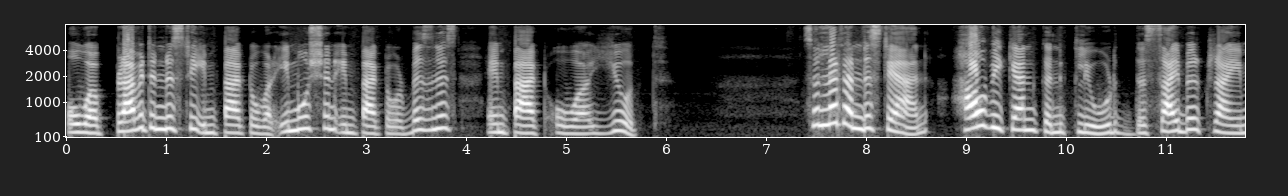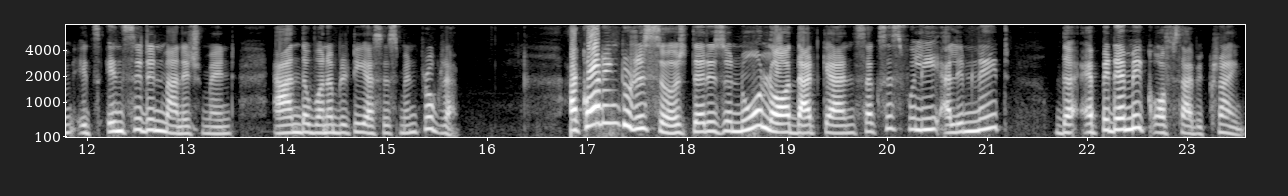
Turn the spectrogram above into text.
over private industry, impact over emotion, impact over business, impact over youth. So, let us understand how we can conclude the cybercrime, its incident management and the vulnerability assessment program. According to research, there is no law that can successfully eliminate the epidemic of cybercrime.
